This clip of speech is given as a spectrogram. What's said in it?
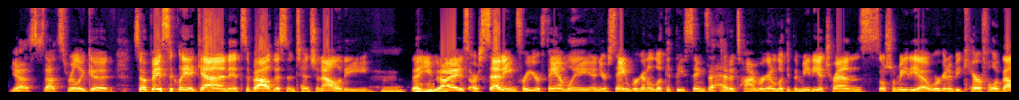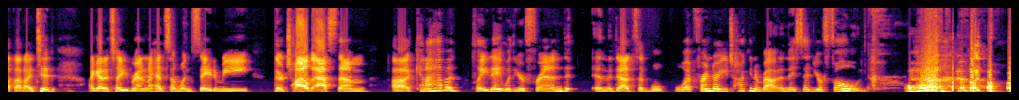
Yes, that's really good. So basically, again, it's about this intentionality mm-hmm. that mm-hmm. you guys are setting for your family. And you're saying, we're going to look at these things ahead of time. We're going to look at the media trends, social media. We're going to be careful about that. I did, I got to tell you, Brandon, I had someone say to me, their child asked them, uh, Can I have a play date with your friend? And the dad said, Well, what friend are you talking about? And they said, Your phone. oh.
